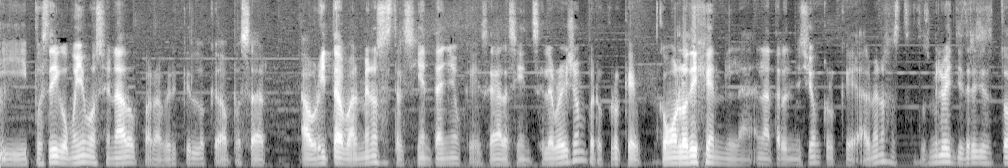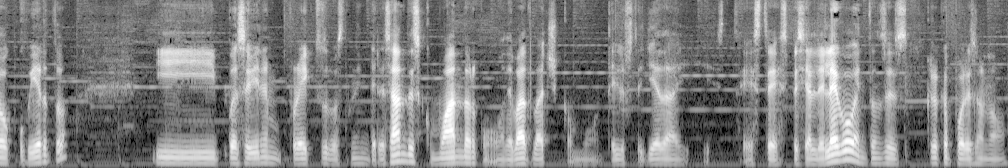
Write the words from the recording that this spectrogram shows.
Y pues digo, muy emocionado para ver qué es lo que va a pasar ahorita, al menos hasta el siguiente año que sea la siguiente Celebration, pero creo que, como lo dije en la, en la transmisión, creo que al menos hasta 2023 ya está todo cubierto. Y pues se vienen proyectos bastante interesantes como Andor, como The Bad Batch, como Tales of the Jedi y este, este especial de Lego. Entonces creo que por eso no,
